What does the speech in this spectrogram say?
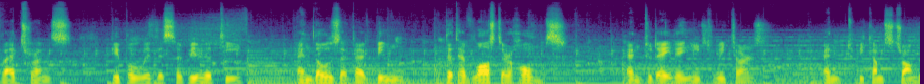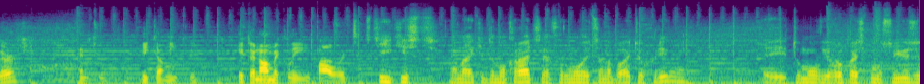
veterans, people with disability, and those that have been that have lost their homes. And today they need to return and to become stronger and to become eco- economically empowered. Стійкість, вона як і демократія, формується на багатьох рівнях. І тому в Європейському Союзі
